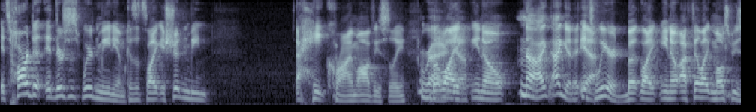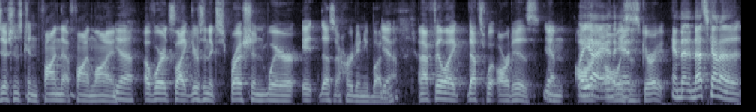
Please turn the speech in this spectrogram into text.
it's hard to it, there's this weird medium because it's like it shouldn't be a hate crime obviously Right. but like yeah. you know No, I, I get it. it's yeah. weird but like you know i feel like most musicians can find that fine line Yeah. of where it's like there's an expression where it doesn't hurt anybody Yeah. and i feel like that's what art is Yeah. and Oh, art yeah, and- always and- is great and and that's kind of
